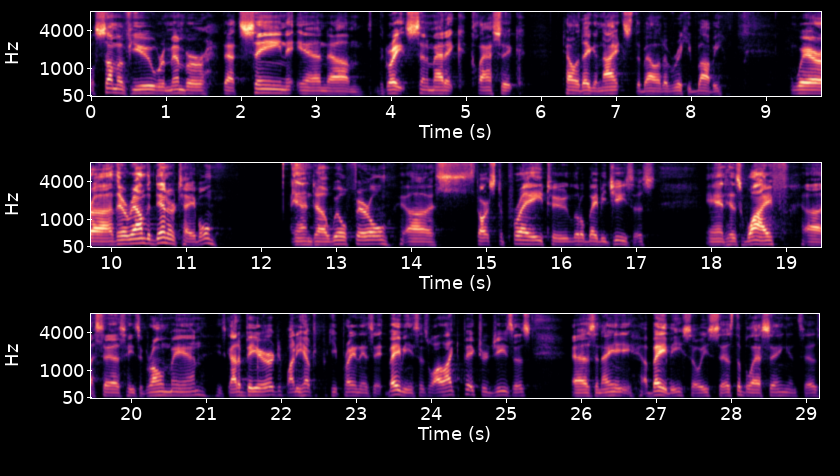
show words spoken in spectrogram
Well, some of you remember that scene in um, the great cinematic classic Talladega Nights, the Ballad of Ricky Bobby, where uh, they're around the dinner table and uh, Will Ferrell uh, starts to pray to little baby Jesus. And his wife uh, says he's a grown man, he's got a beard. Why do you have to keep praying as a baby? He says, Well, I like to picture Jesus as an a, a baby. So he says the blessing and says,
